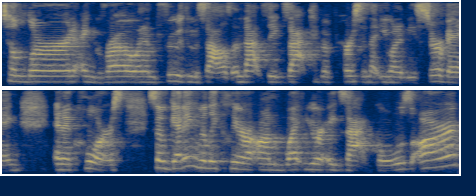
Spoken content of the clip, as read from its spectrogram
to learn and grow and improve themselves, and that's the exact type of person that you want to be serving in a course. So getting really clear on what your exact goals are,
